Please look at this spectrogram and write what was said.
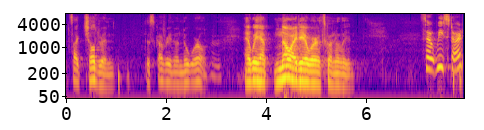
it's like children discovering a new world. Mm -hmm. And we have no idea where it's going to lead. So we started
